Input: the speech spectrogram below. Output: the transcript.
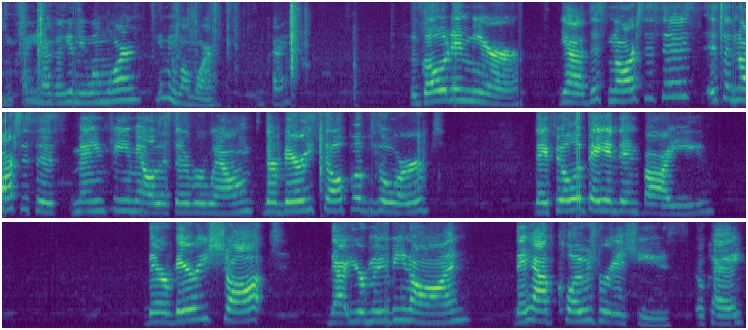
Okay, you're not gonna give me one more? Give me one more. Okay. The golden mirror. Yeah, this narcissist, it's a narcissist, main female that's overwhelmed. They're very self-absorbed. They feel abandoned by you they're very shocked that you're moving on. They have closure issues, okay?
